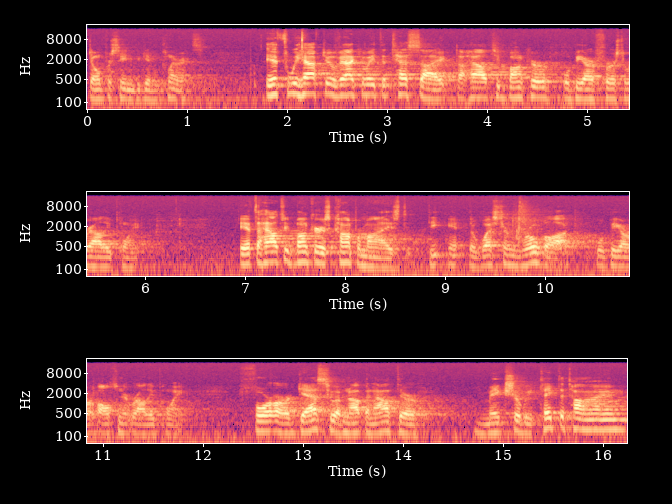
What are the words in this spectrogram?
Don't proceed and be given clearance. If we have to evacuate the test site, the high altitude bunker will be our first rally point. If the high altitude bunker is compromised, the, the western roadblock will be our alternate rally point. For our guests who have not been out there, make sure we take the time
